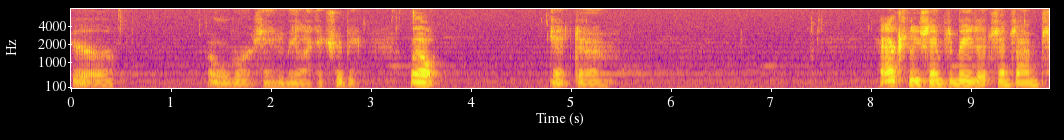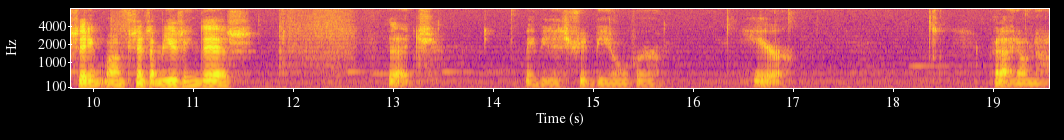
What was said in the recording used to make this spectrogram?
here over. It seems to me like it should be. Well, it uh, actually seems to me that since I'm sitting, well, since I'm using this, that maybe this should be over here. But I don't know.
